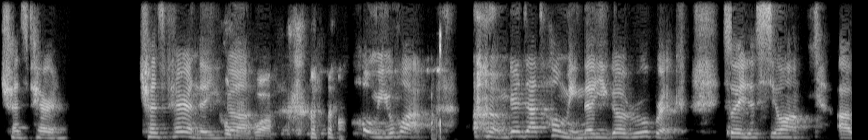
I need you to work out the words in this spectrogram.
transparent。transparent 的一个透明化，更加透明的一个 rubric，所以就希望呃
